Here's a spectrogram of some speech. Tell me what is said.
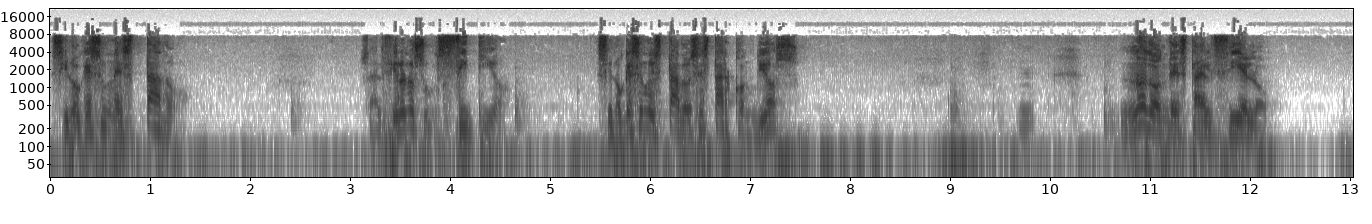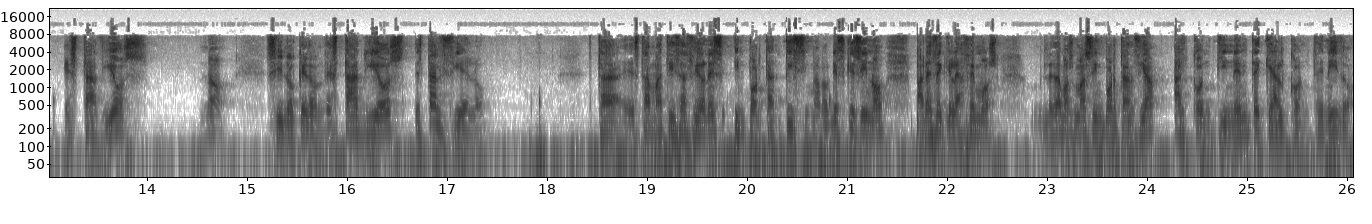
sino que es un estado. O sea, el cielo no es un sitio, sino que es un estado, es estar con Dios. No donde está el cielo, está Dios, no, sino que donde está Dios está el cielo. Esta, matización es importantísima, porque es que si no, parece que le hacemos, le damos más importancia al continente que al contenido.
